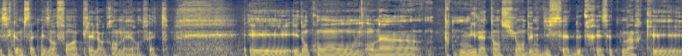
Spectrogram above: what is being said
Et c'est comme ça que mes enfants appelaient leur grand-mère, en fait. Et, donc, on, a mis l'intention en 2017 de créer cette marque et,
